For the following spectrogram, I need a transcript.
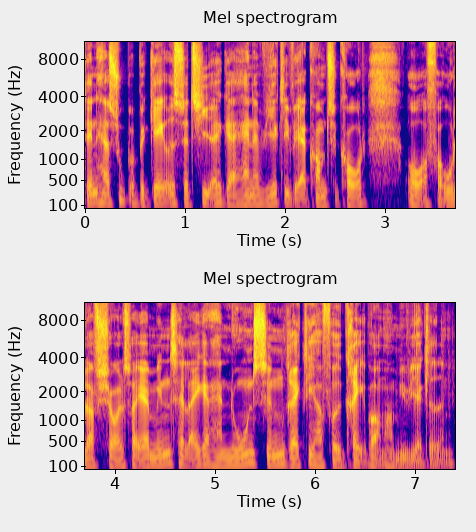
den her super begavede satiriker, han er virkelig ved at komme til kort over for Olaf Scholz, og jeg mindes heller ikke, at han nogensinde rigtig har fået greb om ham i virkeligheden.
